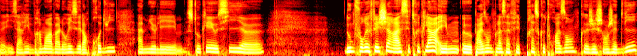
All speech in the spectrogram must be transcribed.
ils arrivent vraiment à valoriser leurs produits, à mieux les stocker aussi. euh. Donc, faut réfléchir à ces trucs-là. Et euh, par exemple, là, ça fait presque trois ans que j'ai changé de vie.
